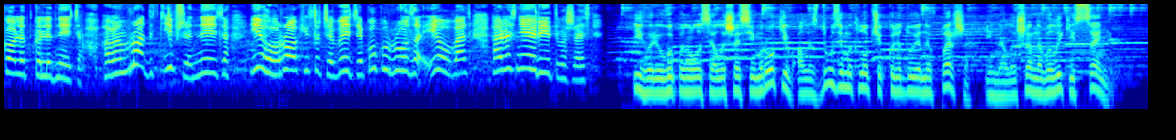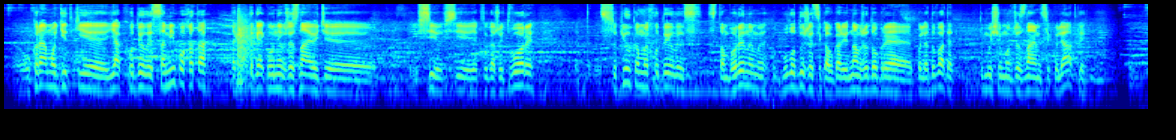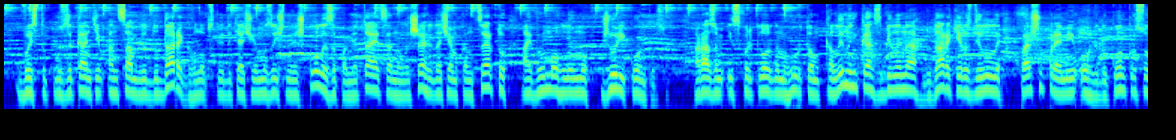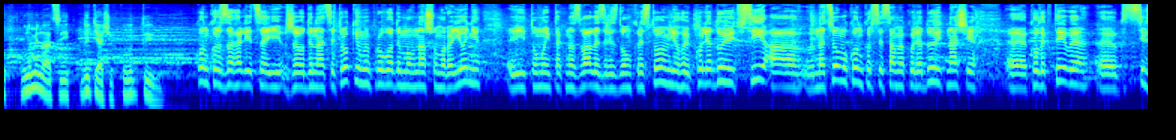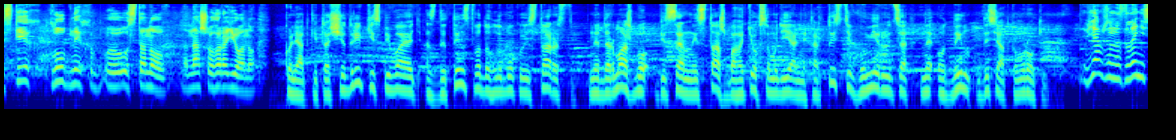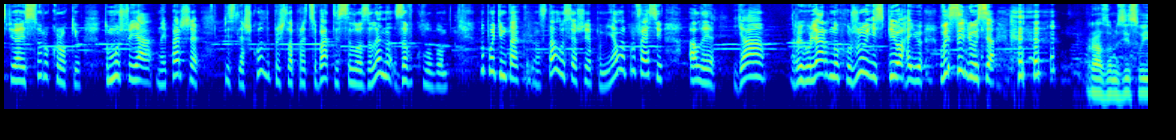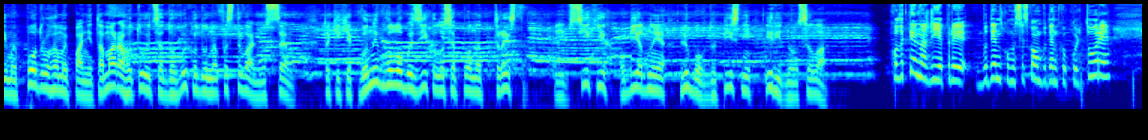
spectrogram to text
коляд, колядниця, а вам вродить і пшениця, і горох, і сочевиця, кукуруза, і овець, а росні гріт. Ігорю виповнилося лише сім років, але з друзями хлопчик колядує не вперше і не лише на великій сцені. Окремо дітки як ходили самі по хатах, так, так як вони вже знають е, всі, всі, як то кажуть, твори. З сопілками ходили, з, тамбуринами. Було дуже цікаво. Кажуть, нам вже добре колядувати, тому що ми вже знаємо ці колядки. Виступ музикантів ансамблю Дударик Голобської дитячої музичної школи запам'ятається не лише глядачам концерту, а й вимогливому журі конкурсу. Разом із фольклорним гуртом Калинонька з Білина Дударики розділили першу премію огляду конкурсу в номінації дитячих колективів. Конкурс взагалі цей вже 11 років ми проводимо в нашому районі, і тому і так назвали з Різдвом Христовим його. І колядують всі, а на цьому конкурсі саме колядують наші е, колективи е, сільських клубних е, установ нашого району. Колядки та щедрівки співають з дитинства до глибокої старості. Не дарма ж, бо пісенний стаж багатьох самодіяльних артистів вимірюється не одним десятком років. Я вже на зелені співаю 40 років, тому що я найперше після школи прийшла працювати в село Зелене завклубом. Ну потім так сталося, що я поміняла професію, але я регулярно ходжу і співаю, веселюся. Разом зі своїми подругами пані Тамара готується до виходу на фестивальну сцену. Таких як вони в Голоби з'їхалося понад 300. І всіх їх об'єднує любов до пісні і рідного села. Колектив наш діє при будинку, сільському будинку культури.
